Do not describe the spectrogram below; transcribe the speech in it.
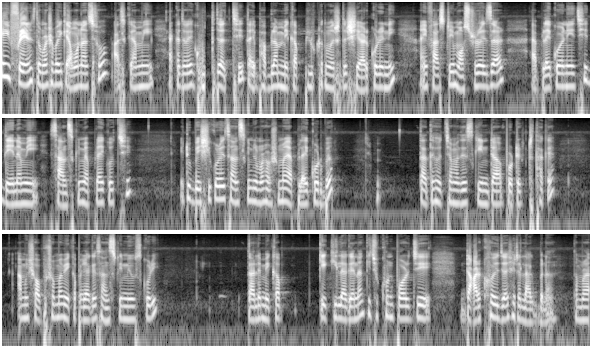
হেই ফ্রেন্ডস তোমরা সবাই কেমন আছো? আজকে আমি একটা জায়গায় ঘুরতে যাচ্ছি, তাই ভাবলাম মেকআপ লুকটা তোমাদের সাথে শেয়ার করে নিই। আমি ফার্স্টেই ময়শ্চারাইজার অ্যাপ্লাই করে নিয়েছি দেন আমি সানস্ক্রিন অ্যাপ্লাই করছি। একটু বেশি করে সানস্ক্রিন তোমরা সবসময় অ্যাপ্লাই করবে। তাতে হচ্ছে আমাদের স্কিনটা প্রোটেক্ট থাকে। আমি সবসময় মেকআপের আগে সানস্ক্রিন ইউজ করি। তাহলে মেকআপ কে কী লাগে না? কিছুক্ষণ পর যে ডার্ক হয়ে যায়, সেটা লাগবে না। তোমরা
